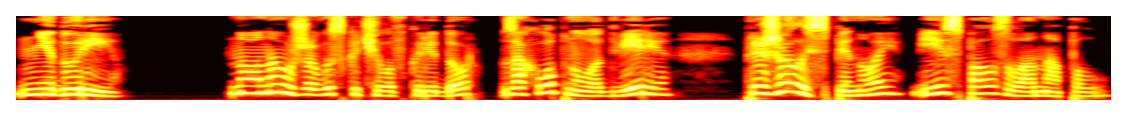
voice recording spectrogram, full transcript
«Не дури». Но она уже выскочила в коридор, захлопнула двери, прижалась спиной и сползла на пол.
